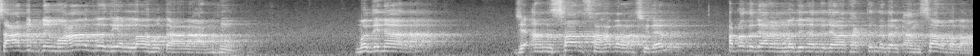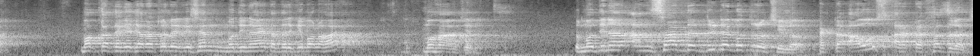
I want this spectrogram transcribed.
সাদ ইবনে মুআজ আল্লাহ আনহু মদিনার যে আনসার সাহাবারা ছিলেন, আপনারা তো জানেন, মদিনাতে যারা থাকতেন তাদেরকে আনসার বলা হয়। মক্কা থেকে যারা চলে গেছেন মদিনায়, তাদেরকে বলা হয় মহাজির। তো মদিনার আনসারদের দুইটা গোত্র ছিল, একটা আউস আর একটা খাজরাজ।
